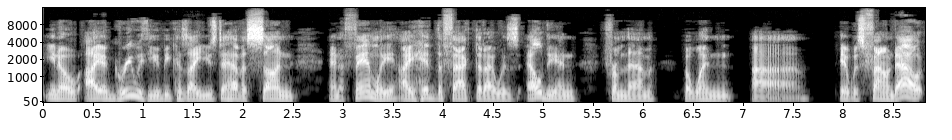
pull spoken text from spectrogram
you know, I agree with you because I used to have a son and a family. I hid the fact that I was Eldian from them, but when uh, it was found out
